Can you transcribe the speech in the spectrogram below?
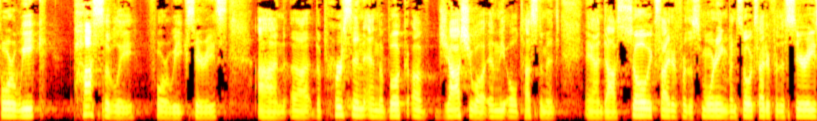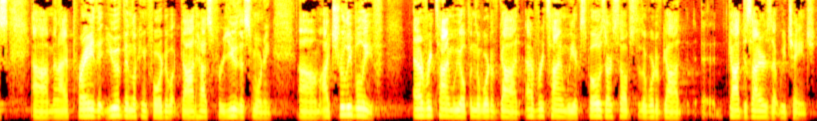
four week, possibly four week series on uh, the person and the book of Joshua in the Old Testament. And uh, so excited for this morning, been so excited for this series. Um, and I pray that you have been looking forward to what God has for you this morning. Um, I truly believe every time we open the Word of God, every time we expose ourselves to the Word of God, uh, God desires that we change.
